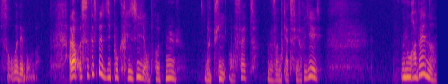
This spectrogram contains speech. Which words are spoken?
s'envoient des bombes. Alors, cette espèce d'hypocrisie entretenue depuis, en fait, le 24 février, nous ramène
